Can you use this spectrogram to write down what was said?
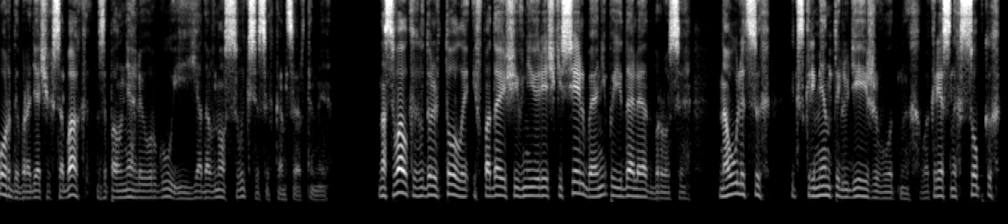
Орды бродячих собак заполняли Ургу, и я давно свыкся с их концертами. На свалках вдоль Толы и впадающей в нее речки Сельбы они поедали отбросы. На улицах — экскременты людей и животных. В окрестных сопках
